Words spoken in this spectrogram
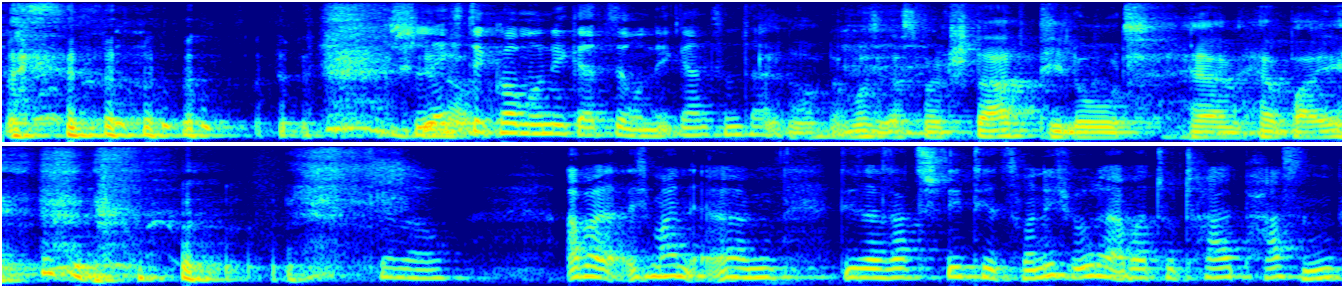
Schlechte Kommunikation den ganzen Tag. Genau, da muss erstmal ein Startpilot her, herbei. Genau. Aber ich meine, ähm, dieser Satz steht hier zwar nicht, würde aber total passen.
